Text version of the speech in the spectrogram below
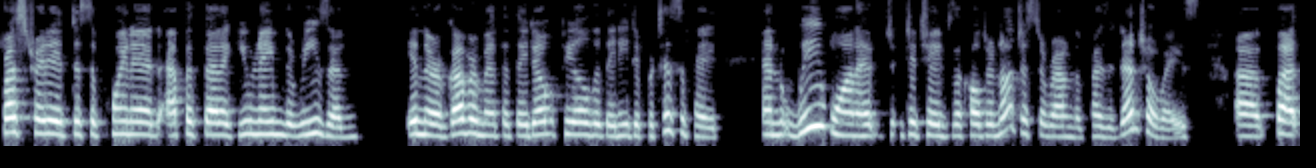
frustrated, disappointed, apathetic, you name the reason, in their government that they don't feel that they need to participate. And we wanted to change the culture, not just around the presidential race, uh, but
